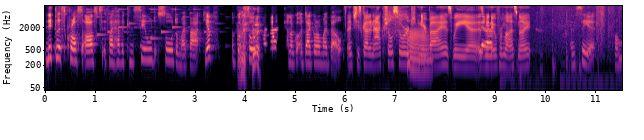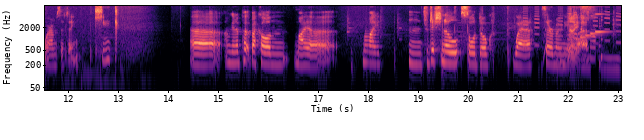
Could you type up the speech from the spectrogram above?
Nicholas Cross asks if I have a concealed sword on my back. Yep, I've got a sword on my back and I've got a dagger on my belt. And she's got an actual sword nearby, as we uh, as Yeah. we know from last night. I can see it from where I'm sitting. Kink. Uh, I'm going to put back on my uh, my mm, traditional Swordog wear, ceremonial Nice. wear.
